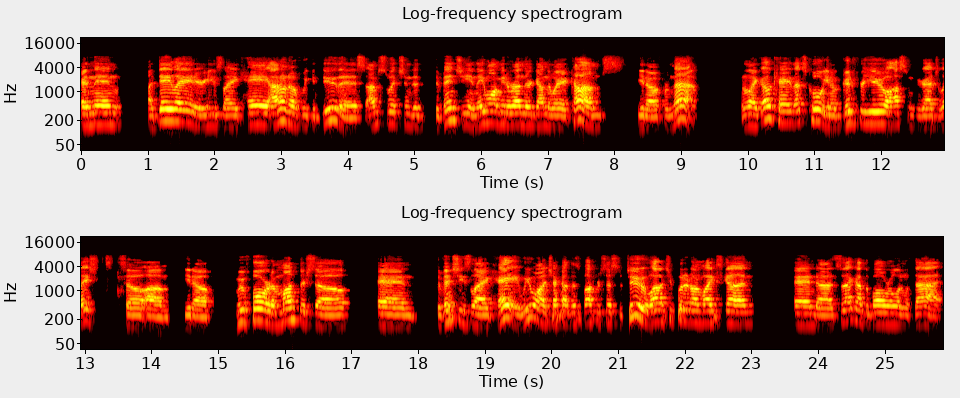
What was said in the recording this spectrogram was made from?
And then a day later, he's like, hey, I don't know if we can do this. I'm switching to DaVinci, and they want me to run their gun the way it comes, you know, from them. And I'm like, okay, that's cool. You know, good for you. Awesome. Congratulations. So, um, you know, move forward a month or so, and Da Vinci's like, hey, we want to check out this buffer system too. Why don't you put it on Mike's gun? And uh, so that got the ball rolling with that.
